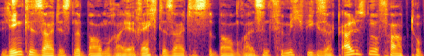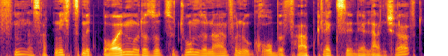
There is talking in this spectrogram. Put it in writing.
Linke Seite ist eine Baumreihe, rechte Seite ist eine Baumreihe. Das sind für mich, wie gesagt, alles nur Farbtupfen. Das hat nichts mit Bäumen oder so zu tun, sondern einfach nur grobe Farbkleckse in der Landschaft.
